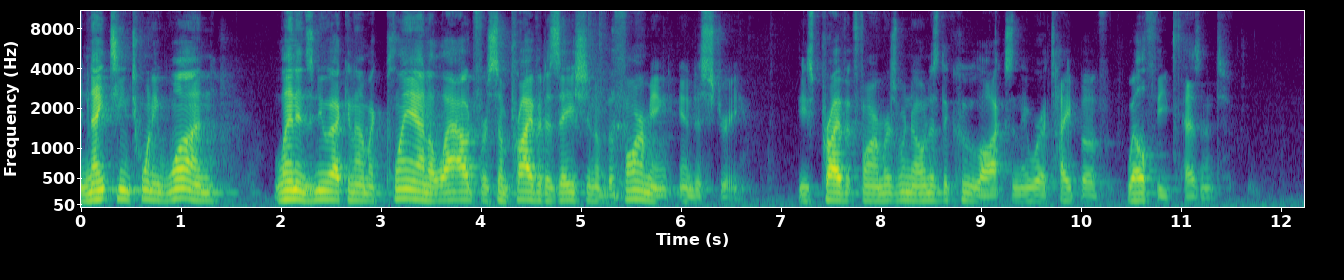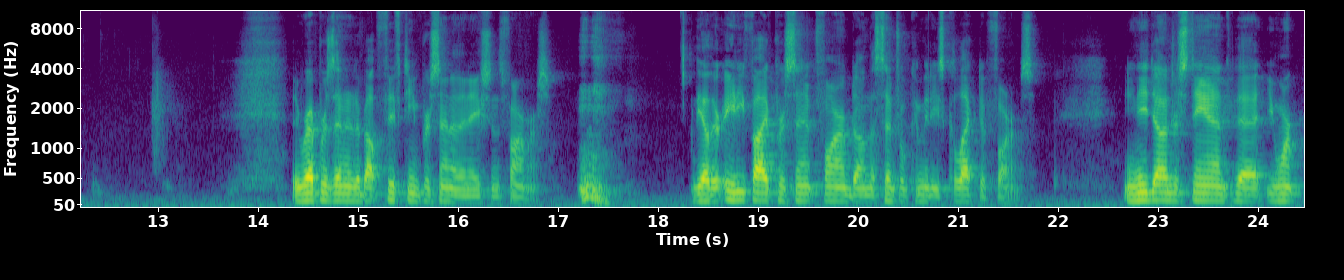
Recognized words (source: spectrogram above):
In 1921, Lenin's new economic plan allowed for some privatization of the farming industry. These private farmers were known as the kulaks, and they were a type of wealthy peasant. They represented about 15% of the nation's farmers. the other 85% farmed on the Central Committee's collective farms. You need to understand that you weren't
